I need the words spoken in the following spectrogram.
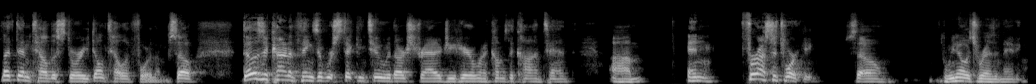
let them tell the story, don't tell it for them. So, those are kind of things that we're sticking to with our strategy here when it comes to content. Um, and for us, it's working. So, we know it's resonating.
